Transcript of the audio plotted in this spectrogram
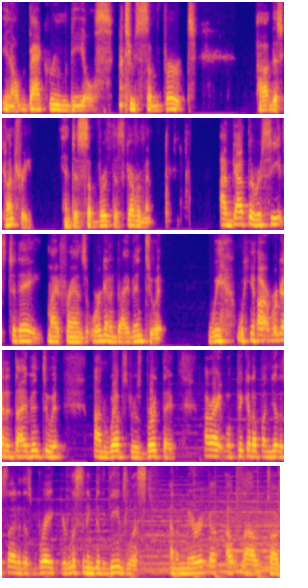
you know, backroom deals to subvert uh, this country and to subvert this government. I've got the receipts today, my friends. We're going to dive into it. We we are. We're going to dive into it on Webster's birthday. All right, we'll pick it up on the other side of this break. You're listening to the Dean's List on America Out Loud Talk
